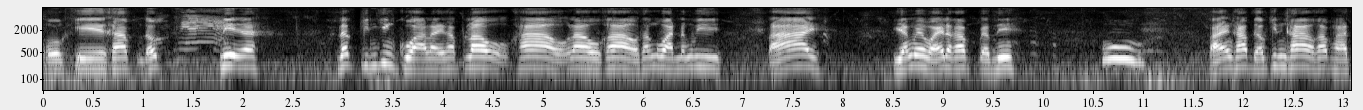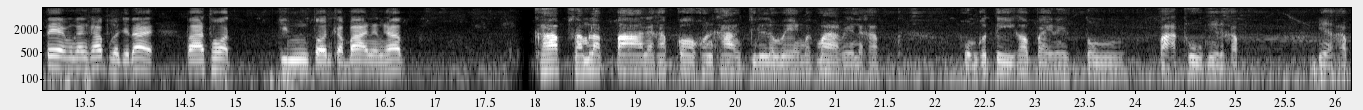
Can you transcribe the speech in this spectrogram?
โอเคครับแล้วของแท้นี่นะแล้วกินยิ่งกว่าอะไรครับเหล้าข้าวเหล้าข้าว ทั้งวันทั้งวีตายเลี้ยงไม่ไหวแล้วครับ แบบนี้อู้ไปกันครับ เดี๋ยวกินข้าวครับ หาแต้มกันครับเผื่อจะได้ปลาทอดกินตอนกลับบ้านกันครับ ครับสำหรับปลานะครับ ก็ค่อนข้างกินระแวงมาก ๆเลยนะครับ ผมก็ตีเข้าไปในตรงป่าทูบนี่แหละครับ เนี่ยครับ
